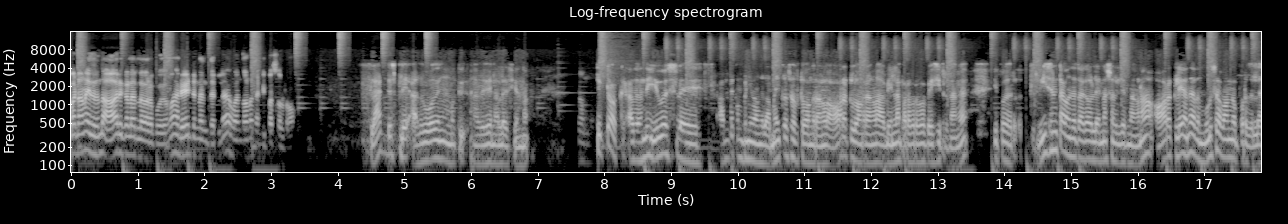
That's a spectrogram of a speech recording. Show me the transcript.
பட் ஆனால் இது வந்து ஆறு கலர்ல வரப்போகுதுமா ரேட் என்னன்னு தெரியல. வந்தோன்னே கண்டிப்பா சொல்றோம். ஃபிளாட் டிஸ்பிளே அது போதும் நமக்கு. அதுவே நல்ல விஷயம் தான் டிக்டாக் அது வந்து யூஎஸ்ல அந்த கம்பெனி வாங்குதா மைக்ரோசாஃப்ட் வாங்குறாங்களா? ஆரக்கிள் வாங்குறாங்களா? அப்படின்லாம் பரபரப்பா பேசிட்டு இருந்தாங்க. இப்போ ரீசெண்டா வந்த தகவல் என்ன சொல்லியிருந்தாங்கன்னா ஆரக்கிளே வந்து அதை முழுசா வாங்க போறது இல்ல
